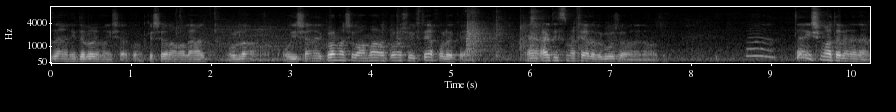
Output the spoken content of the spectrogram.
זה, אני אדבר עם האישה, הכל מתקשר אליו, אמר לה, הוא לא, הוא ישנה, כל מה שהוא אמר, כל מה שהוא הבטיח, הוא לא יקיים. אין, אל תסמכי על הבגור של הבן אדם הזה. אה, תן לי לשמוע את הבן אדם,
